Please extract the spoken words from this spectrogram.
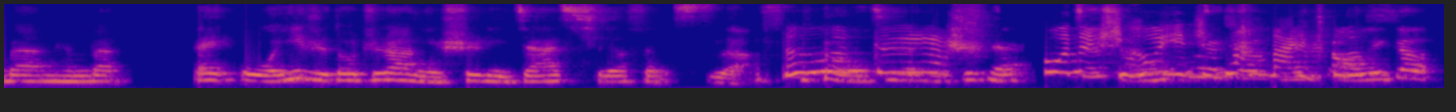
白明白。哎，我一直都知道你是李佳琦的粉丝啊。嗯，对，呀、啊我那时候一直在买东西一个，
